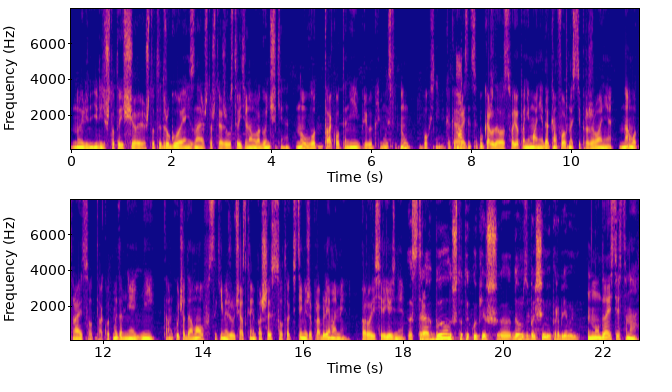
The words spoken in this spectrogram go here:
Ну, или, или что-то еще, что-то другое, я не знаю, что, что я живу в строительном вагончике. Ну, вот так вот они привыкли мыслить. Ну, бог с ними, какая А- разница. У каждого свое понимание, да, комфортности проживания. Нам вот нравится вот так вот. Мы там не одни. Там куча домов с такими же участками по 6 соток, с теми же проблемами, порой и серьезнее. Страх был, что ты купишь э, дом с большими проблемами. Ну да, естественно.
